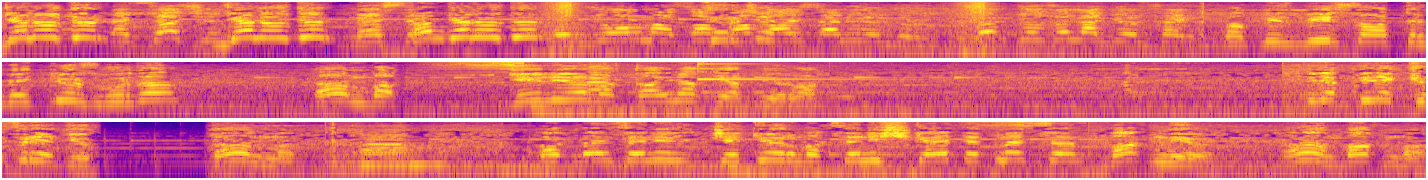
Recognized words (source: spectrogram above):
Gel öldür. Gel öldür. Meslek- Tamam gel öldür. Tırcı olmazsa Tırcı. vallahi seni öldürürüm. Kör gözünle görseydin. Bak biz bir saattir bekliyoruz burada. Tamam bak. Geliyor bak kaynak yapıyor bak. Bir de bir de küfür ediyor. Tamam mı? Bak ben seni çekiyorum bak seni şikayet etmezsem bakmıyor. Tamam bakma.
